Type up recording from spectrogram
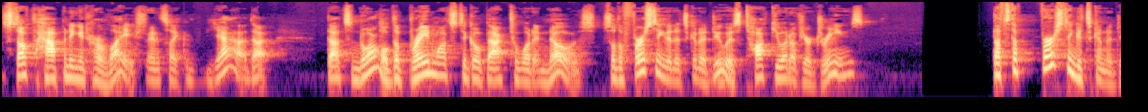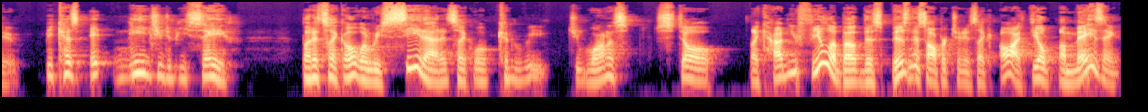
Stuff happening in her life. And it's like, yeah, that that's normal. The brain wants to go back to what it knows. So the first thing that it's going to do is talk you out of your dreams. That's the first thing it's going to do because it needs you to be safe. But it's like, oh, when we see that, it's like, well, could we, do you want to still, like, how do you feel about this business opportunity? It's like, oh, I feel amazing.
